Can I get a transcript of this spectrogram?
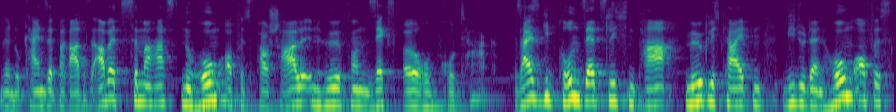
wenn du kein separates Arbeitszimmer hast, eine Homeoffice-Pauschale in Höhe von 6 Euro pro Tag. Das heißt, es gibt grundsätzlich ein paar Möglichkeiten, wie du dein Homeoffice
